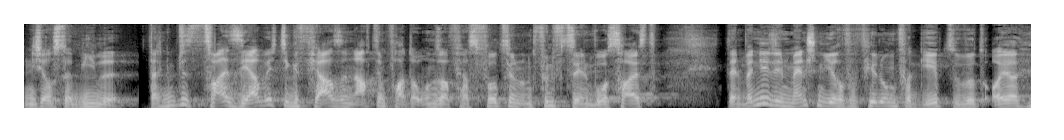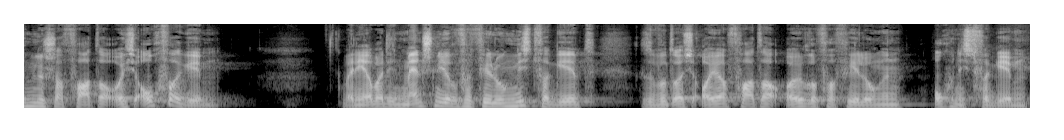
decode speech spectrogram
nicht aus der Bibel. Dann gibt es zwei sehr wichtige Verse nach dem Vater unser, Vers 14 und 15, wo es heißt, denn wenn ihr den Menschen ihre Verfehlungen vergebt, so wird euer himmlischer Vater euch auch vergeben. Wenn ihr aber den Menschen ihre Verfehlungen nicht vergebt, so wird euch euer Vater eure Verfehlungen auch nicht vergeben.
